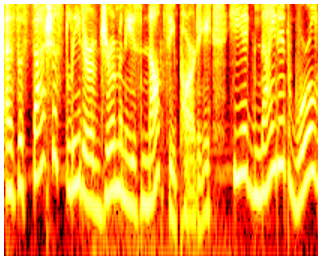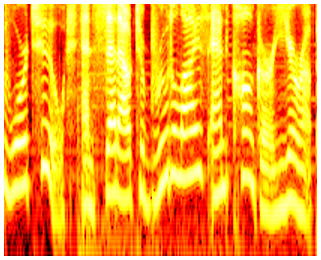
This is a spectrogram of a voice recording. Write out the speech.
As the fascist leader of Germany's Nazi Party, he ignited World War II and set out to brutalize and conquer Europe.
